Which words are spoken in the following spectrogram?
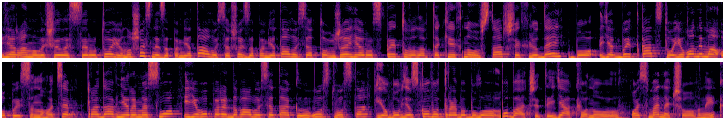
я рано лишилась сиротою. Ну, щось не запам'яталося, щось запам'яталося, то вже я розпитувала в таких ну, старших людей. Бо якби ткацтво його нема описаного, це прадавнє ремесло, і його передавалося так уст в уста. І обов'язково треба було побачити, як воно. Ось в мене човник.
